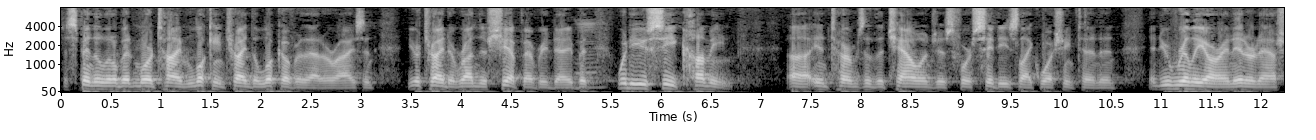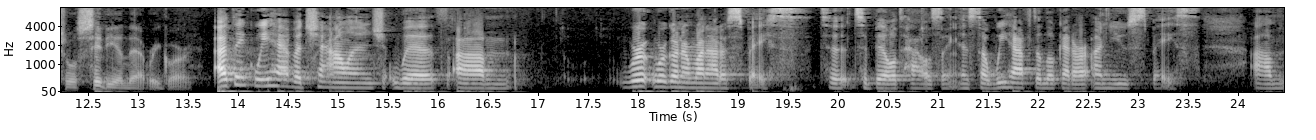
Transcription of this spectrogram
to spend a little bit more time looking, trying to look over that horizon. You're trying to run the ship every day. But what do you see coming uh, in terms of the challenges for cities like Washington? And, and you really are an international city in that regard. I think we have a challenge with, um, we're, we're going to run out of space to, to build housing. And so we have to look at our unused space. Um,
